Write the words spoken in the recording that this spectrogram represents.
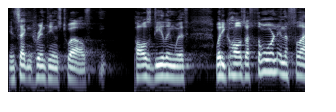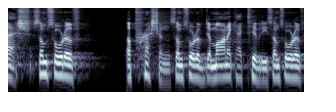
In 2 Corinthians 12, Paul's dealing with what he calls a thorn in the flesh, some sort of oppression, some sort of demonic activity, some sort of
